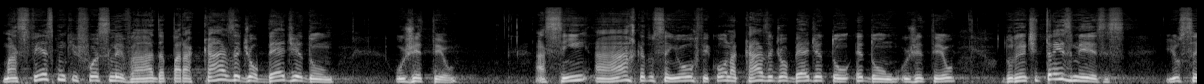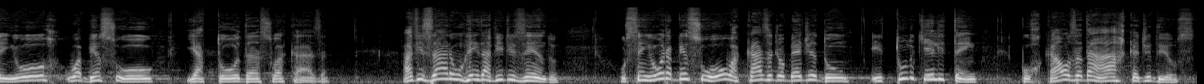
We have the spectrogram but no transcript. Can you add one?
mas fez com que fosse levada para a casa de Obed-Edom, o geteu. Assim, a arca do Senhor ficou na casa de Obed-Edom, o geteu, durante três meses, e o Senhor o abençoou e a toda a sua casa. Avisaram o rei Davi, dizendo: o Senhor abençoou a casa de Obed-Edom e tudo que ele tem, por causa da arca de Deus.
